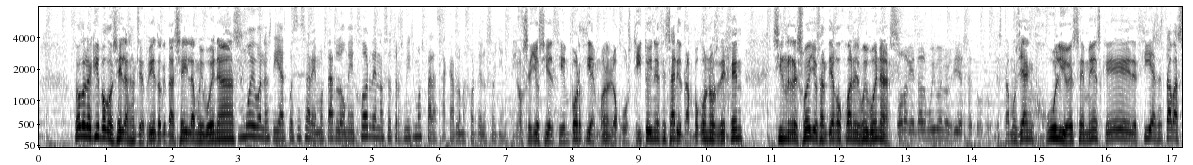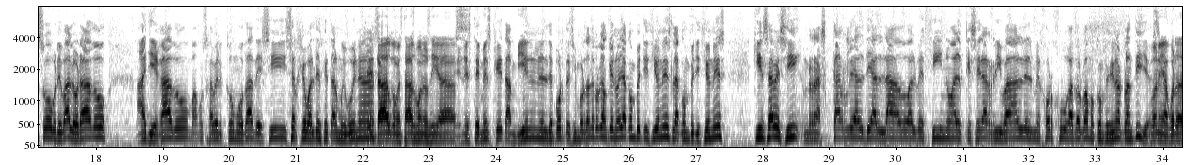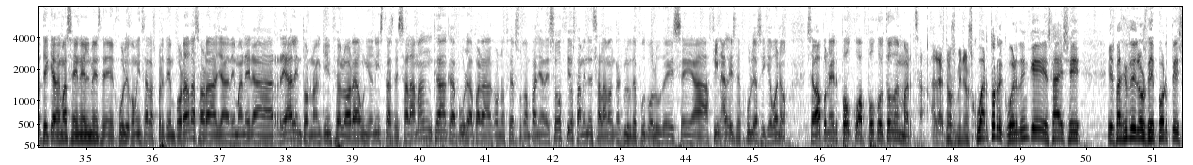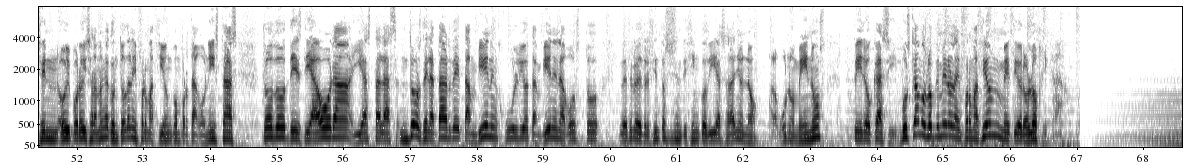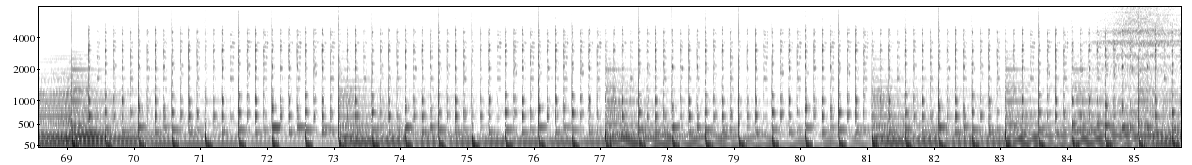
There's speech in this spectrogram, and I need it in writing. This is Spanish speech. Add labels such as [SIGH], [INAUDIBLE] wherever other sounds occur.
todo el equipo con Sheila Sánchez Prieto. ¿Qué tal, Sheila? Muy buenas. Muy buenos días. Pues eso haremos, dar lo mejor de nosotros mismos para sacar lo mejor de los oyentes. No sé yo si el 100%, bueno, lo justito y necesario. Tampoco nos dejen sin resuello. Santiago Juanes, muy buenas. Hola, ¿qué tal? Muy buenos días a todos. Estamos ya en julio, ese mes que decías estaba sobrevalorado ha llegado. Vamos a ver cómo da de sí. Sergio Valdés, ¿qué tal? Muy buenas. ¿Qué tal? ¿Cómo estás? Buenos días. En este mes que también en el deporte es importante porque aunque no haya competiciones, la competición es, quién sabe si rascarle al de al lado, al vecino, al que será rival, el mejor jugador. Vamos, confeccionar plantillas. Bueno, y acuérdate que además en el mes de julio comienzan las pretemporadas, ahora ya de manera real, en torno al 15 lo hará Unionistas de Salamanca, que apura para conocer su campaña de socios, también del Salamanca Club de Fútbol UDS a finales de julio, así que bueno, se va a poner poco a poco todo en marcha. A las dos menos cuarto, recuerden que está ese espacio de los deportes en Hoy por Hoy Salamanca con toda la información, con protagonistas, todo desde ahora y hasta las 2 de la tarde, también en julio, también en agosto, iba a decirlo de 365 días al año, no, alguno menos, pero casi. Buscamos lo primero la información meteorológica.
